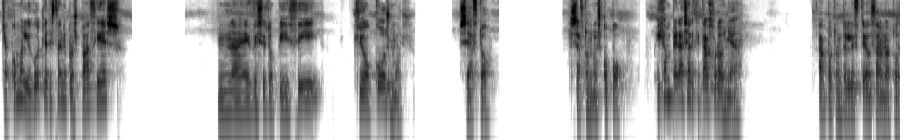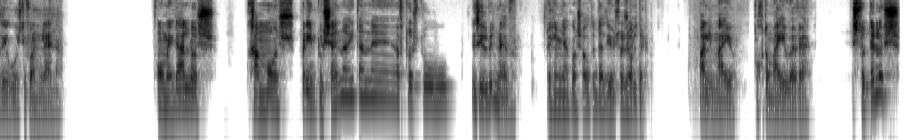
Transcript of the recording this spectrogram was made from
και ακόμα λιγότερες ήταν οι προσπάθειες να ευαισθητοποιηθεί και ο κόσμος σε αυτό, σε αυτόν τον σκοπό. Είχαν περάσει αρκετά χρόνια από τον τελευταίο θάνατο οδηγού στη Φόρμουλα 1. Ο μεγάλος χαμός πριν του Σένα ήταν ε, αυτός του Ζιλβιλνεύ το 1982 στο Ζόλτερ. Πάλι Μάιο, 8 Μαΐου βέβαια. Στο τέλος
